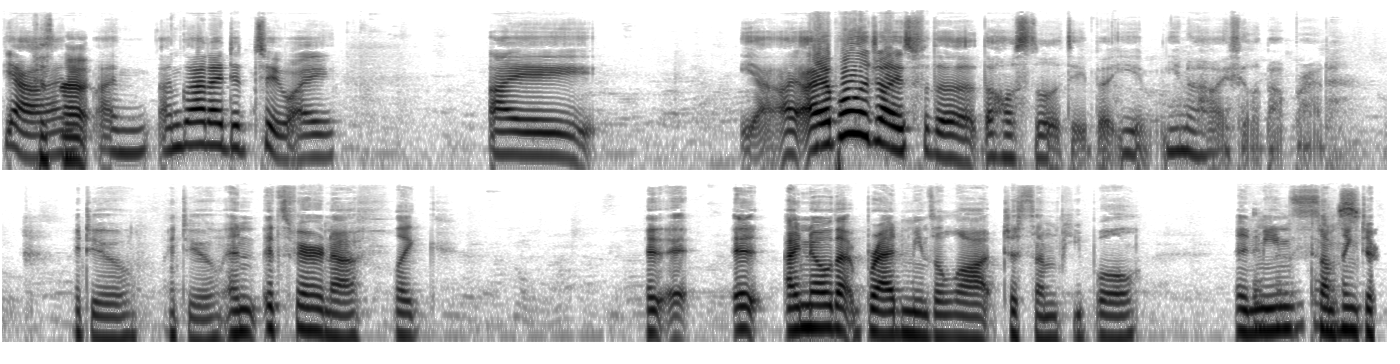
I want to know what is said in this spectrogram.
Yeah, I'm, that- I'm I'm glad I did too. I I yeah, I, I apologize for the the hostility, but you you know how I feel about Brad. I do, I do, and it's fair enough. Like, it, it, it I know that bread means a lot to some people. It, It really means something different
